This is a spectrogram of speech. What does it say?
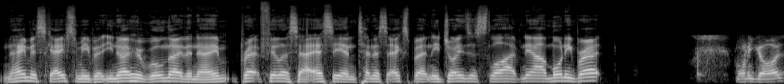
name escapes me, but you know who will know the name? Brett Phillips, our SEN tennis expert, and he joins us live now. Morning, Brett. Morning, guys.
